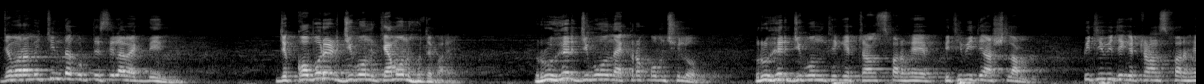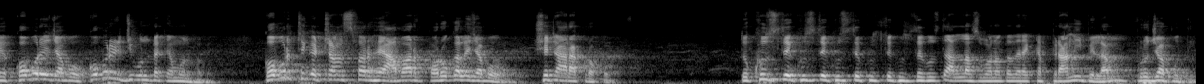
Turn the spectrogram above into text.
যেমন আমি চিন্তা করতেছিলাম একদিন যে কবরের জীবন কেমন হতে পারে। রুহের জীবন একরকম ছিল। রুহের জীবন থেকে ট্রান্সফার হয়ে পৃথিবীতে আসলাম। পৃথিবী থেকে ট্রান্সফার হয়ে কবরে যাব, কবরের জীবনটা কেমন হবে? কবর থেকে ট্রান্সফার হয়ে আবার পরকালে যাব, সেটা আর এক রকম। তো খুঁজতে খুঁজতে খুঁজতে খুঁজতে খুঁজতে খুঁজতে আল্লাহ সুবাহ তাদের একটা প্রাণী পেলাম, প্রজাপতি।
